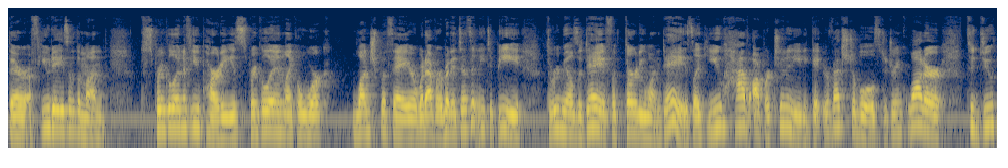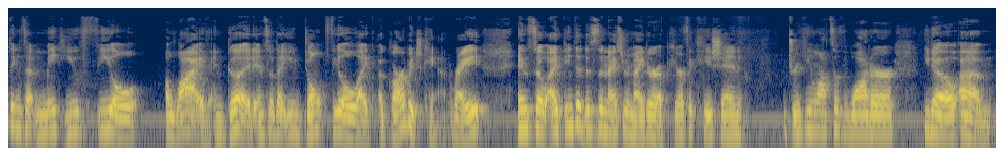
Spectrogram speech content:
They're a few days of the month. Sprinkle in a few parties, sprinkle in like a work lunch buffet or whatever, but it doesn't need to be three meals a day for 31 days. Like you have opportunity to get your vegetables, to drink water, to do things that make you feel alive and good and so that you don't feel like a garbage can, right? And so I think that this is a nice reminder of purification, drinking lots of water, you know, um,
